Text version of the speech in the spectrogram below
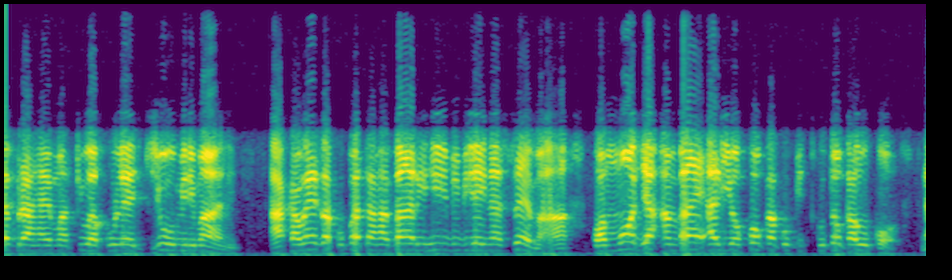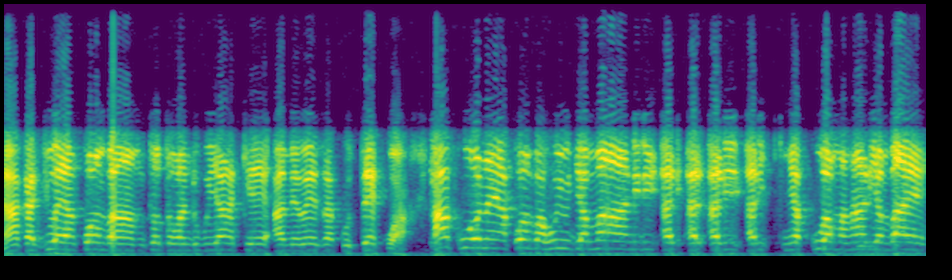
Abraham akiwa kule juu milimani akaweza kupata habari hii Biblia inasema kwa mmoja ambaye aliokoka kutoka huko na akajua ya kwamba mtoto wa ndugu yake ameweza kutekwa. Hakuona ya kwamba huyu jamaa alinyakua mahali ambaye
